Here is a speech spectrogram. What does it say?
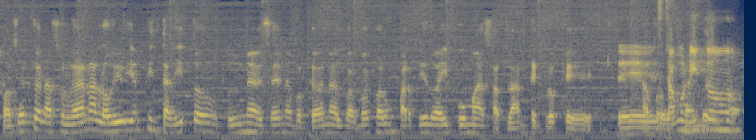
Por cierto, el Azulgrana lo vi bien pintadito, tuve una escena porque van a, jugar un partido ahí, Pumas Atlante, creo que. está bonito.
